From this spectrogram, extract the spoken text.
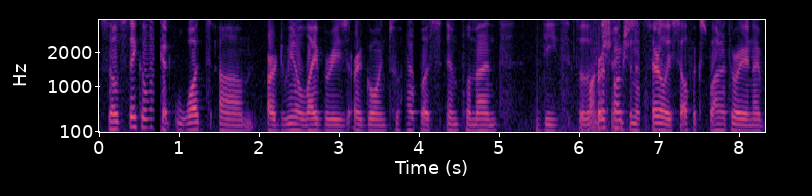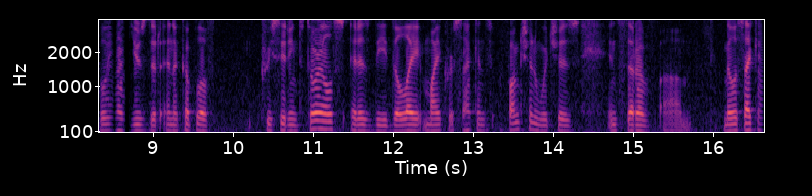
So let's take a look at what um, Arduino libraries are going to help us implement these So the functions. first function is fairly self-explanatory and I believe I've used it in a couple of preceding tutorials. It is the delay microseconds function which is instead of um, milliseconds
